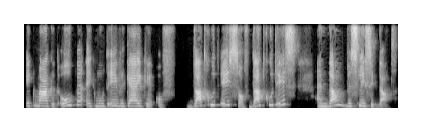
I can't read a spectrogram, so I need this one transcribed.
ik maak het open, ik moet even kijken of dat goed is of dat goed is en dan beslis ik dat.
